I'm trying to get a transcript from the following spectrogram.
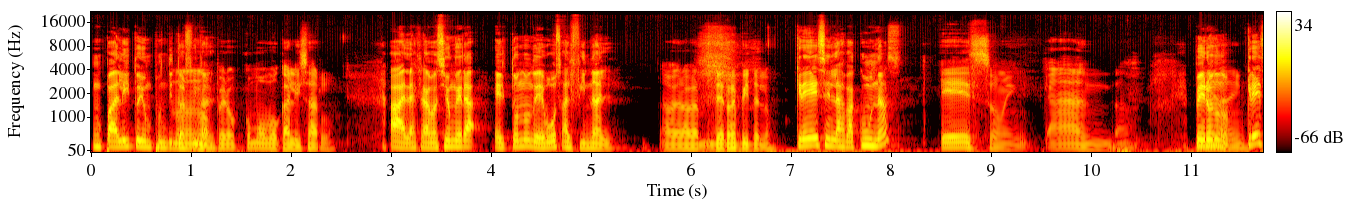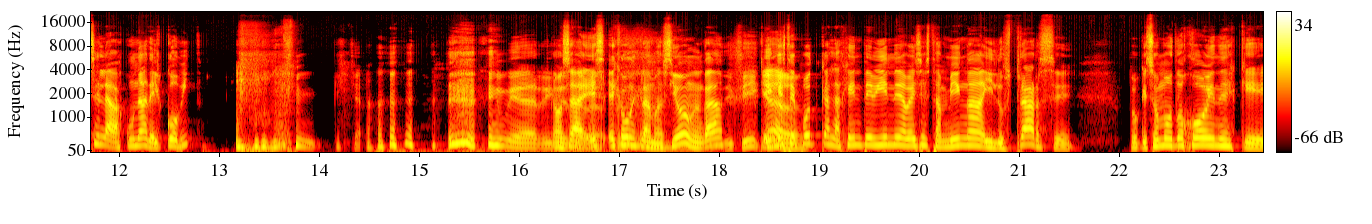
un palito y un puntito No, al no, no, final. pero ¿cómo vocalizarlo? Ah, la exclamación era el tono de voz al final. A ver, a ver, de- repítelo. ¿Crees en las vacunas? Eso, me encanta. Pero Bien no, ahí. no. ¿Crees en la vacuna del COVID? Ya. Me da risa O sea, es, es con exclamación. Acá Sí, En este podcast la gente viene a veces también a ilustrarse. Porque somos dos jóvenes que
